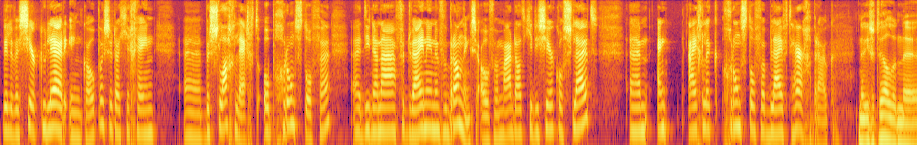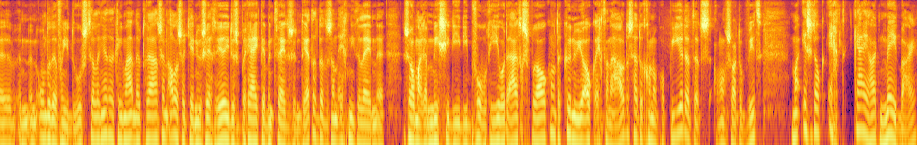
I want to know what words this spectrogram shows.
willen we circulair inkopen, zodat je geen uh, beslag legt op grondstoffen uh, die daarna verdwijnen in een verbrandingsoven. Maar dat je die cirkel sluit um, en eigenlijk grondstoffen blijft hergebruiken. Nou is het wel een, een, een onderdeel van je doelstellingen, dat klimaatneutraal zijn. Alles wat jij nu zegt wil je dus bereikt hebben in 2030. Dat is dan echt niet alleen zomaar een missie die, die bijvoorbeeld hier wordt uitgesproken. Want daar kunnen we je ook echt aan houden. Dat staat ook gewoon op papier, dat, dat is allemaal zwart op wit. Maar is het ook echt keihard meetbaar?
